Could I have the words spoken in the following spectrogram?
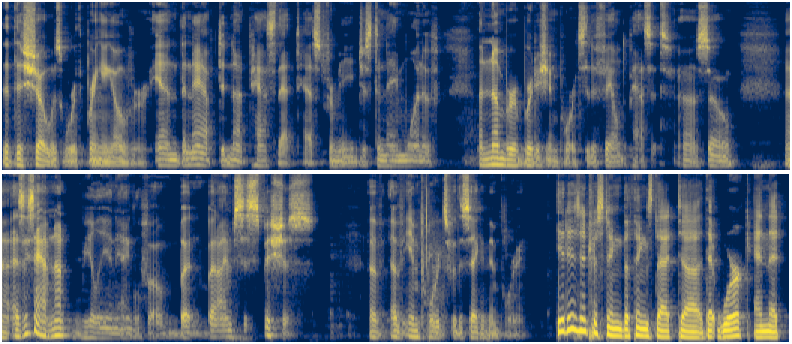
that this show was worth bringing over, and the Nap did not pass that test for me. Just to name one of a number of British imports that have failed to pass it. Uh, so. Uh, as I say, I'm not really an Anglophobe, but but I'm suspicious of, of imports for the sake of importing. It is interesting the things that uh, that work and that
